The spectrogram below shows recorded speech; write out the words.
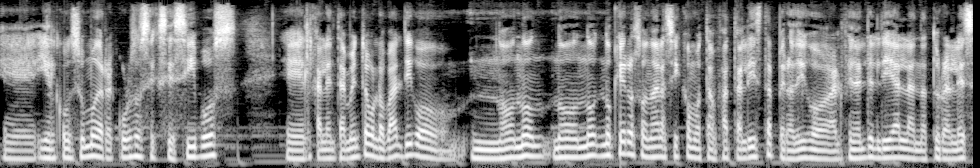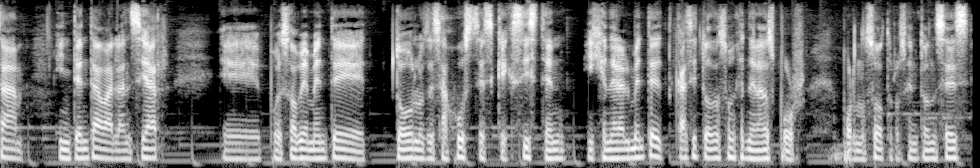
eh, y el consumo de recursos excesivos, el calentamiento global. Digo, no, no, no, no, no quiero sonar así como tan fatalista, pero digo, al final del día la naturaleza intenta balancear, eh, pues obviamente todos los desajustes que existen y generalmente casi todos son generados por, por nosotros. Entonces,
